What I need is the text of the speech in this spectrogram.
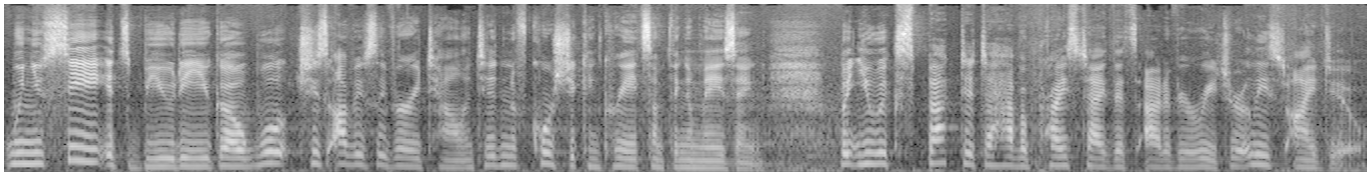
When you see its beauty, you go, well, she's obviously very talented, and of course she can create something amazing. But you expect it to have a price tag that's out of your reach, or at least I do.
